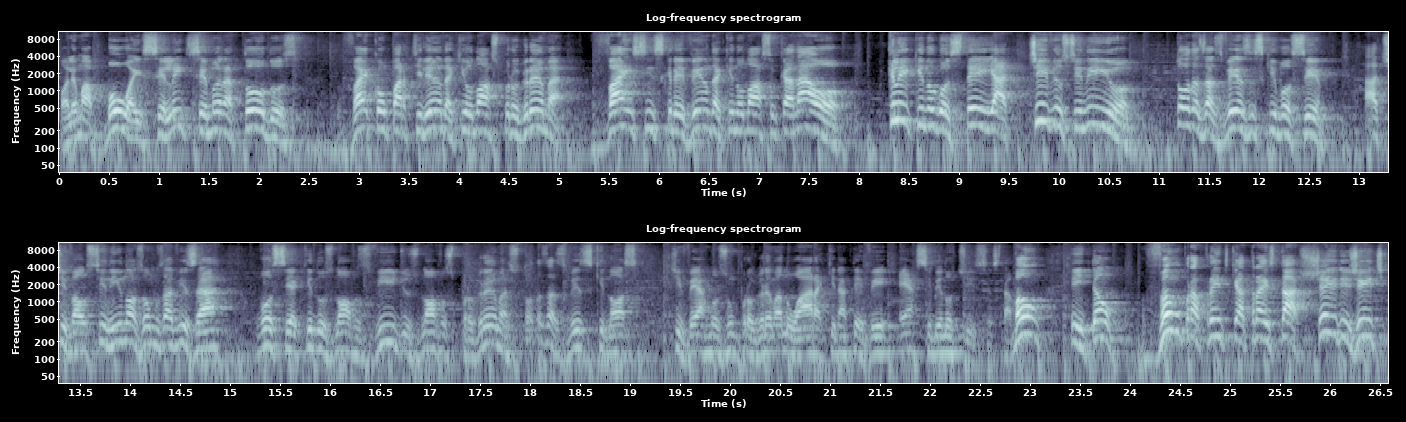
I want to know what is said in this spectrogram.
Olha, uma boa, excelente semana a todos. Vai compartilhando aqui o nosso programa, vai se inscrevendo aqui no nosso canal, clique no gostei, ative o sininho Todas as vezes que você ativar o sininho, nós vamos avisar você aqui dos novos vídeos, novos programas, todas as vezes que nós tivermos um programa no ar aqui na TV SB Notícias, tá bom? Então, vamos pra frente que atrás tá cheio de gente.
